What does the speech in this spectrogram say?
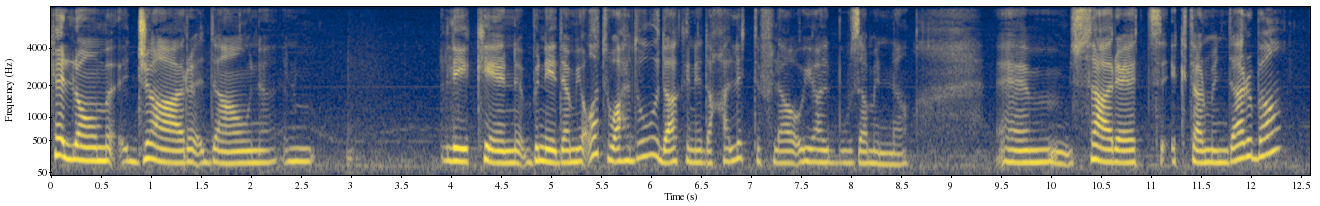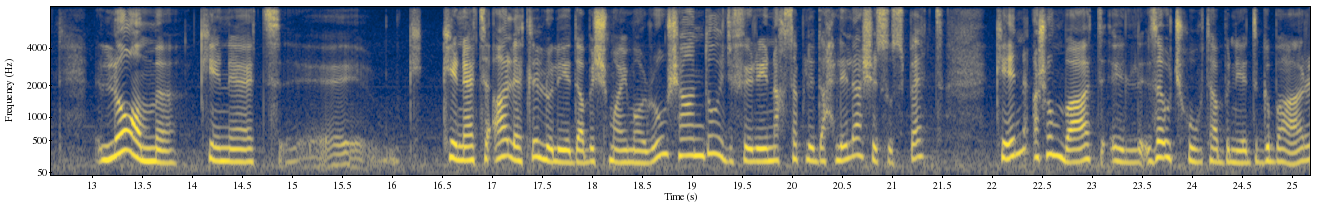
Kellhom ġar dawn li kien bniedem joqgħod waħdu da kien idaħħal lit-tifla u jalbuża minna. Ehm, saret iktar minn darba. L-om kienet eh, Kienet qalet lil uliedha biex ma jmorrux għandu, jiġifieri naħseb li daħlilha xi suspett. Kien għax imbagħad il-żewġ ħutha bniet kbar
